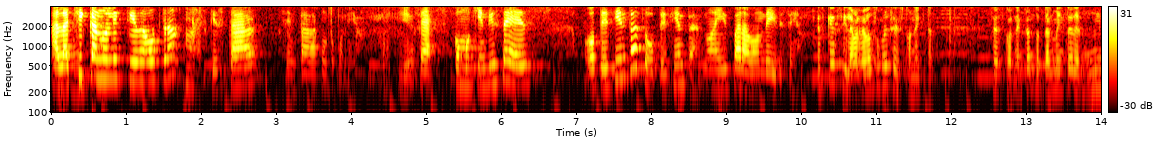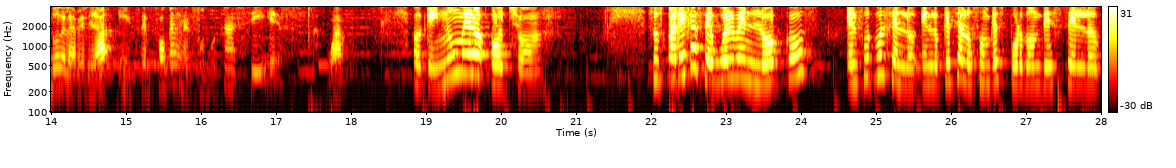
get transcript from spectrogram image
a la chica no le queda otra más que estar sentada junto con ellos. Así O es. sea, como quien dice es o te sientas o te sientas, no hay para dónde irse. Es que sí, la verdad los hombres se desconectan. Se desconectan totalmente del mundo, de la realidad y se enfocan en el fútbol. Así es. Wow. Ok, número 8. Sus parejas se vuelven locos. El fútbol se enlo- enloquece a los hombres por donde se lo,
